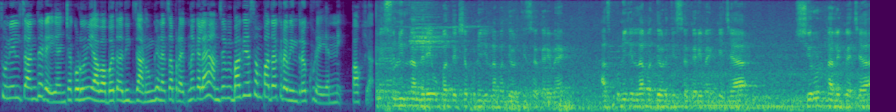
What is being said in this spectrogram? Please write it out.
सुनील चांदेरे यांच्याकडून याबाबत अधिक जाणून घेण्याचा प्रयत्न केलाय आमचे विभागीय संपादक रवींद्र खुडे यांनी. पाहूया. मी सुनील चांदेरे उपाध्यक्ष पुणे जिल्हा मध्यवर्ती सहकारी बँक. आज पुणे जिल्हा मध्यवर्ती सहकारी बँकेच्या शिरूर तालुक्याच्या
